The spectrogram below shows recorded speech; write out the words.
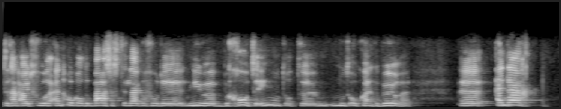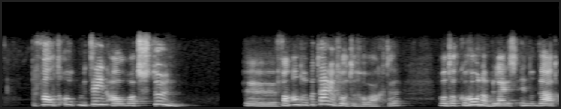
te gaan uitvoeren. En ook al de basis te leggen voor de nieuwe begroting, want dat moet ook gaan gebeuren. en daar valt ook meteen al wat steun van andere partijen voor te verwachten. Want dat coronabeleid is inderdaad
